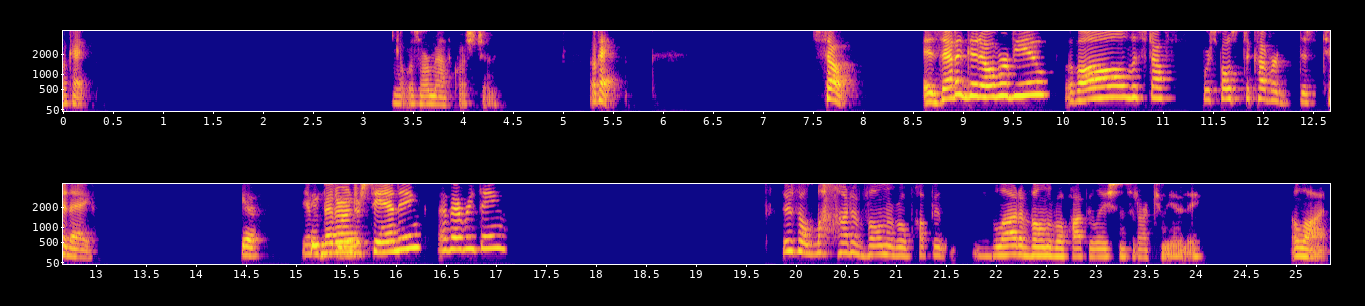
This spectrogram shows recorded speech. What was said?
Okay. That was our math question. Okay. So, is that a good overview of all the stuff we're supposed to cover this today? Yes. You have a better you. understanding of everything? There's a lot of vulnerable popu- lot of vulnerable populations in our community. A lot.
